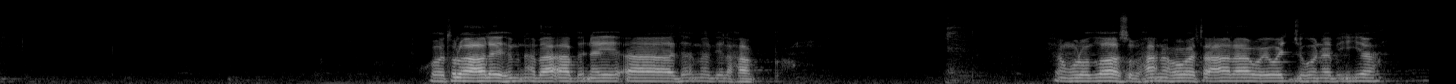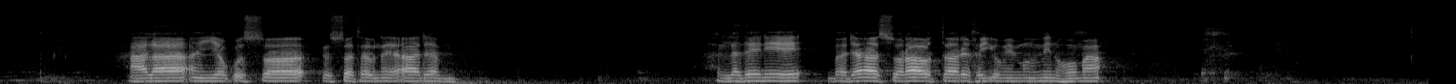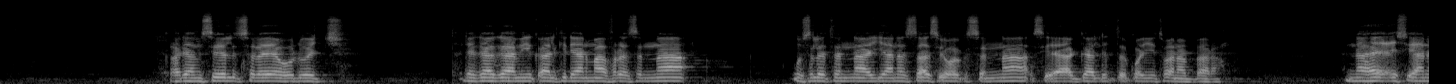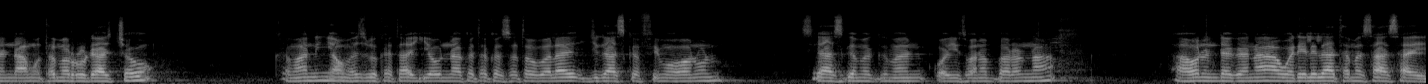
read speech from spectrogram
واتل عليهم نبأ ابني آدم بالحق يأمر الله سبحانه وتعالى ويوجه نبيه على أن يقص قصة ابني آدم اللذين بدأ الصراع التاريخي منهما ቀደም ሲል ስለ ይሁዶች ተደጋጋሚ ቃል ኪዳን ማፍረስና ውስልትና እያነሳ ሲወቅስና ሲያጋልጥ ቆይቶ ነበረ። እና ዒስያንና ተመሩዳቸው ከማንኛውም ህዝብ ከታየውና ከተከሰተው በላይ እጅግ አስከፊ መሆኑን ሲያስገመግመን ቆይቶ ነበርና አሁን እንደገና ወደ ሌላ ተመሳሳይ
